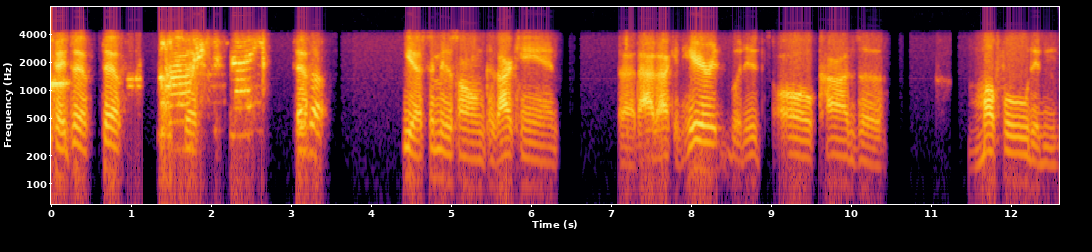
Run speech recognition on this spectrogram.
Okay, Tiff, Tiff, Tiff, Tiff. Yeah, send me the song because I can, uh, I, I can hear it, but it's all kinds of muffled and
